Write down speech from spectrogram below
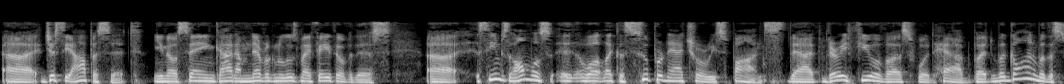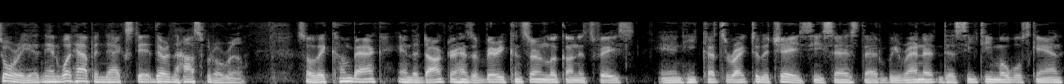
Uh, just the opposite, you know, saying, God, I'm never going to lose my faith over this, uh, seems almost, uh, well, like a supernatural response that very few of us would have. But, but go on with the story and, and what happened next uh, there in the hospital room. So they come back and the doctor has a very concerned look on his face and he cuts right to the chase. He says that we ran a, the CT mobile scan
